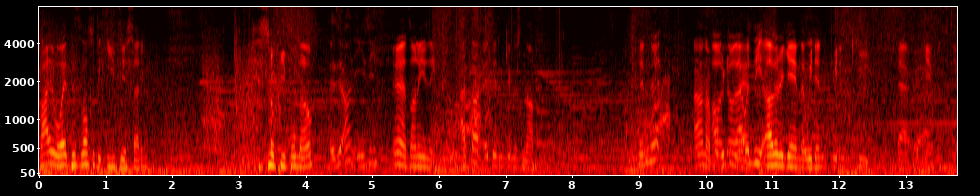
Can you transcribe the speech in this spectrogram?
By the way, this is also the easiest setting. so people know. Is it on easy? Yeah, it's on easy. I thought it didn't give us an option. Didn't it? I don't know, but Oh we no, can that was the other game that we didn't we didn't keep. That Yeah. gave us the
